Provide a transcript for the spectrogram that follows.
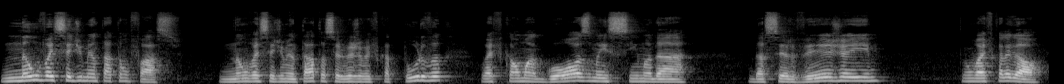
não vai sedimentar tão fácil. Não vai sedimentar, tua cerveja vai ficar turva, vai ficar uma gosma em cima da, da cerveja e não vai ficar legal.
